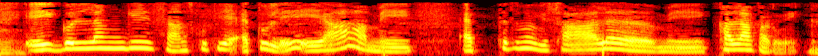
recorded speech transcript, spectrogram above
ඒගොල්ලන්ගේ සංස්කෘතිය ඇතුලේ එයා මේ ඇත්තටම විශාල මේ කලාකරුවෙක්.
